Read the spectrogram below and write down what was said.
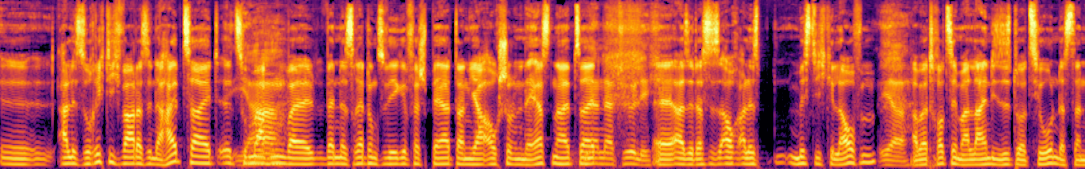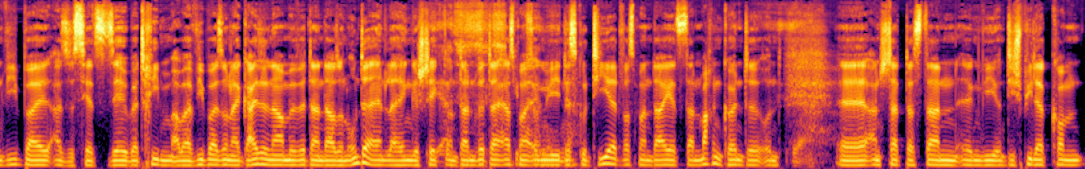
äh, alles so richtig war, das in der Halbzeit äh, zu ja. machen, weil wenn das Rettungswege versperrt, dann ja auch schon in der ersten Halbzeit. Ja, natürlich. Äh, also das ist auch alles mistig gelaufen. Ja. Aber trotzdem allein die Situation, dass dann wie bei, also ist jetzt sehr übertrieben, aber wie bei so einer Geiselnahme wird dann da so ein Unterhändler hingeschickt ja, und dann wird da erstmal irgendwie nicht, ne? diskutiert, was man da jetzt dann machen könnte und äh, anstatt dass dann irgendwie und die Spieler kommen,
